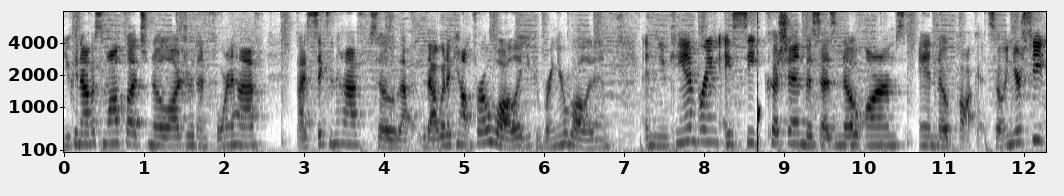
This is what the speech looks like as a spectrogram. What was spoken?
You can have a small clutch no larger than four and a half by six and a half, so that, that would account for a wallet. You could bring your wallet in. And you can bring a seat cushion that says no arms and no pockets. So in your seat,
